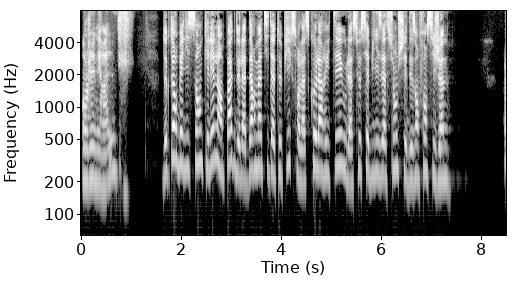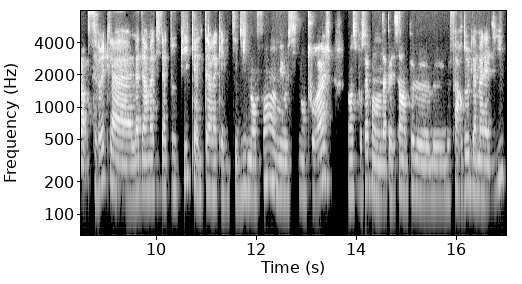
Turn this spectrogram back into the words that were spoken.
en général. Docteur Bélissant, quel est l'impact de la dermatite atopique sur la scolarité ou la sociabilisation chez des enfants si jeunes? Alors, c'est vrai que la, la, dermatite atopique altère la qualité de vie de l'enfant, hein, mais aussi de l'entourage. C'est pour ça qu'on appelle ça un peu le, le, fardeau de la maladie.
